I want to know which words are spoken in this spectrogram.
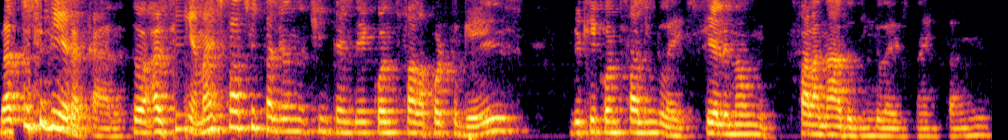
Mas tu se vira, cara. Tu, assim, é mais fácil o italiano te entender quando fala português do que quando fala inglês, se ele não fala nada de inglês, né? Então,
